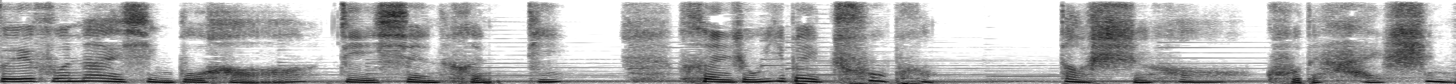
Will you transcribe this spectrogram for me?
为夫耐性不好，底线很低，很容易被触碰，到时候苦的还是你。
